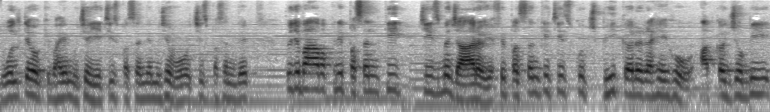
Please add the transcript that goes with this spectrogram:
बोलते हो कि भाई मुझे ये चीज़ पसंद है, मुझे वो चीज़ पसंद है तो जब आप अपनी पसंद की चीज़ में जा रहे हो या फिर पसंद की चीज़ कुछ भी कर रहे हो, आपका जो भी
